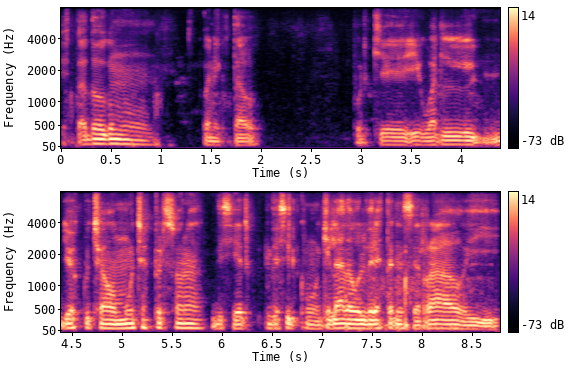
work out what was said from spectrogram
está todo como conectado. Porque igual yo he escuchado a muchas personas decir, decir como que lata volver a estar encerrado y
